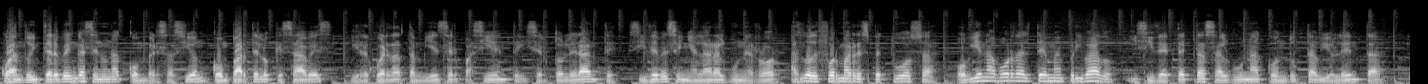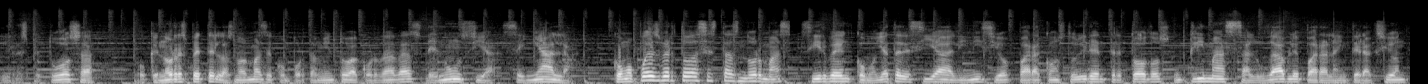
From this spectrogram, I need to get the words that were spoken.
Cuando intervengas en una conversación, comparte lo que sabes y recuerda también ser paciente y ser tolerante. Si debes señalar algún error, hazlo de forma respetuosa o bien aborda el tema en privado. Y si detectas alguna conducta violenta, irrespetuosa o que no respete las normas de comportamiento acordadas, denuncia, señala. Como puedes ver, todas estas normas sirven, como ya te decía al inicio, para construir entre todos un clima saludable para la interacción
